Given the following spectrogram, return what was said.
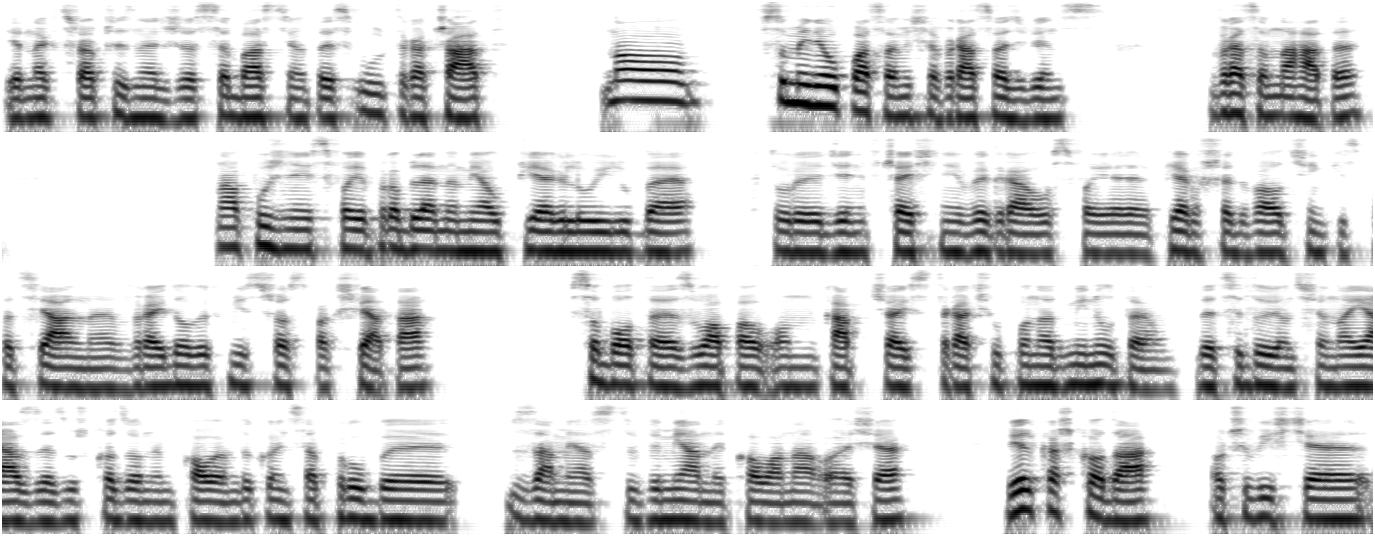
jednak trzeba przyznać, że Sebastian to jest ultra chat. No, w sumie nie opłaca mi się wracać, więc wracam na chatę. No a później swoje problemy miał Pierre-Louis Loubet, który dzień wcześniej wygrał swoje pierwsze dwa odcinki specjalne w rajdowych Mistrzostwach Świata. W sobotę złapał on kapcia i stracił ponad minutę, decydując się na jazdę z uszkodzonym kołem do końca próby zamiast wymiany koła na OS-ie. Wielka szkoda, oczywiście,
